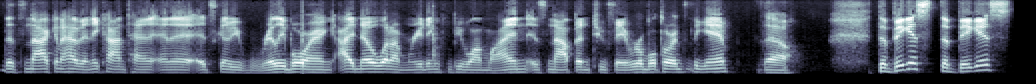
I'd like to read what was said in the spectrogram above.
that's not going to have any content in it. It's going to be really boring. I know what I'm reading from people online has not been too favorable towards the game. No. The biggest the biggest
